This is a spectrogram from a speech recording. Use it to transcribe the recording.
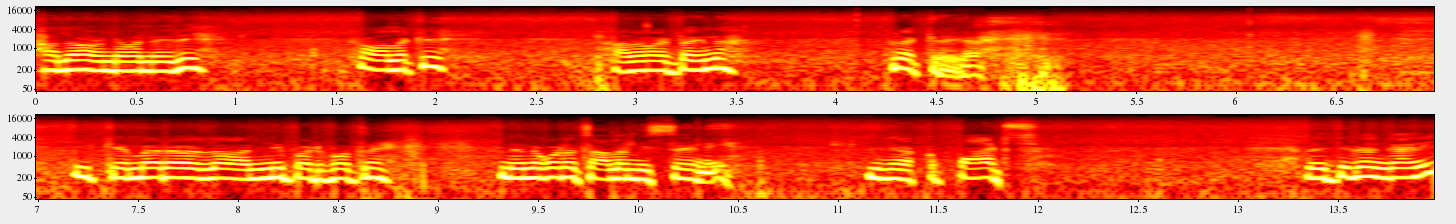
హలో ఉండడం అనేది వాళ్ళకి అలవాటైన ప్రక్రియ. ఈ కెమెరాలో అన్నీ పడిపోతున్నాయి. నేను కూడా చాలా మిస్ అయినాయి. దీని యొక్క పార్ట్స్ వెతకం కానీ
